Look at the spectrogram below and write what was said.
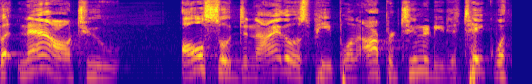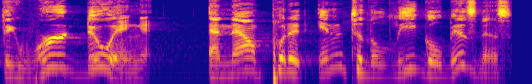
But now to also deny those people an opportunity to take what they were doing and now put it into the legal business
